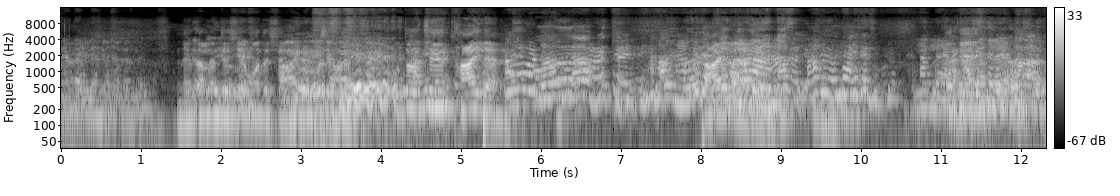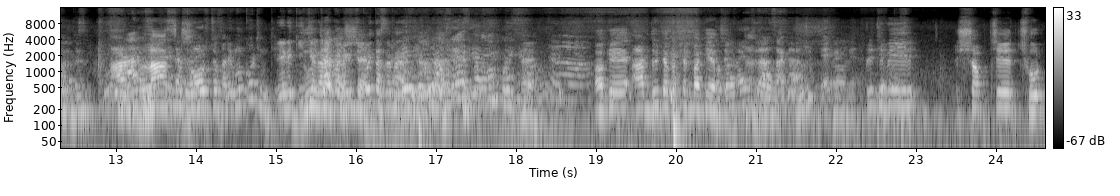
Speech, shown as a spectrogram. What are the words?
নেদারল্যান্ড। নেদারল্যান্ড এশিয়া মহাদেশে। উত্তর হচ্ছে থাইল্যান্ড। ইংল্যান্ড আর লাস্ট হ্যাঁ। ওকে আর দুইটা কোশ্চেন বাকি আছে। পৃথিবীর সবচেয়ে ছোট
